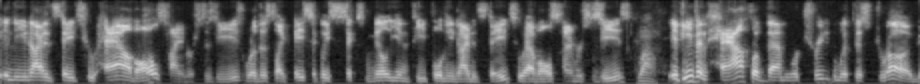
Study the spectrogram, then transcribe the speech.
in the United States who have Alzheimer's disease, where there's like basically 6 million people in the United States who have Alzheimer's disease, Wow. if even half of them were treated with this drug,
